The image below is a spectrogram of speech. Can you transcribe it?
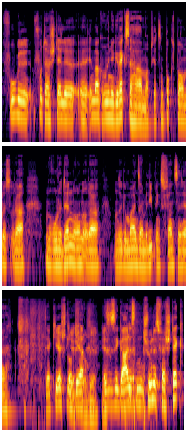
Vogelfutterstelle äh, immer grüne Gewächse haben, ob es jetzt ein Buchsbaum ist oder ein Rhododendron oder unsere gemeinsame Lieblingspflanze, der, der Kirschlorbeer. Kirschlorbeer ja. Es ist egal, es ist ein schönes Versteck,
